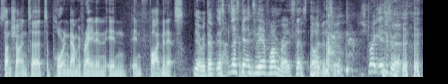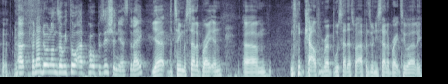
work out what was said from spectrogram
sunshine to, to pouring down with rain in, in, in five minutes. Yeah, we're def- let's, let's get into the F1 race. Let's dive into it. straight into it. uh, Fernando Alonso, we thought had pole position yesterday. Yeah, the team was celebrating. Um, Cal from Red Bull said that's what happens when you celebrate too early.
